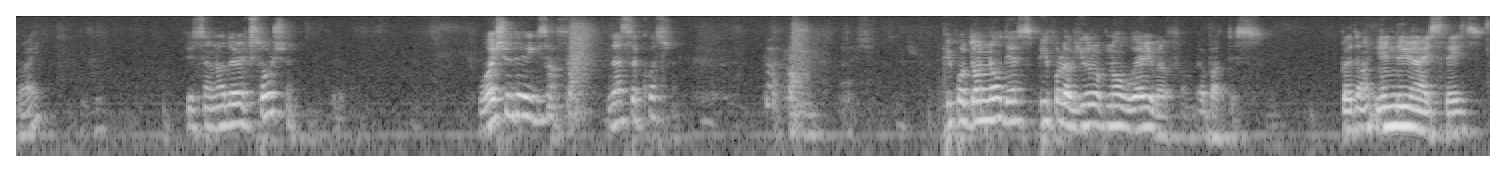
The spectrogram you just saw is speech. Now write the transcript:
Right? It's another extortion. Why should they exist? That's the question. Hmm. People don't know this. People of Europe know very well from, about this. But in the United States,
